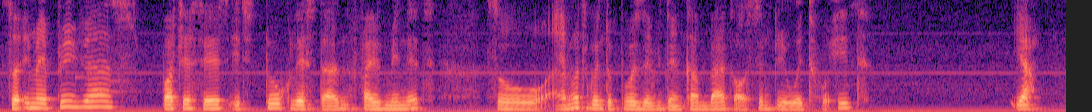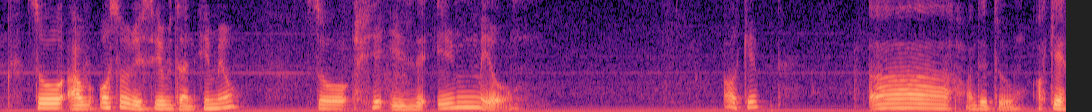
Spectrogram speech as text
So in my previous purchases it took less than five minutes. So i'm not going to pause the video and come back. I'll simply wait for it. Yeah. So i've also received an email. So here is the email okay. Uh wanted to okay.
